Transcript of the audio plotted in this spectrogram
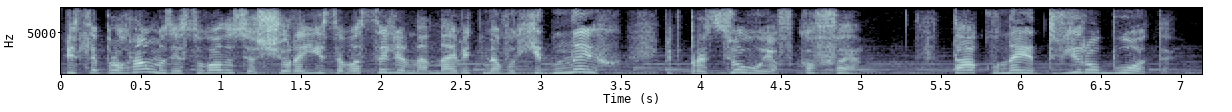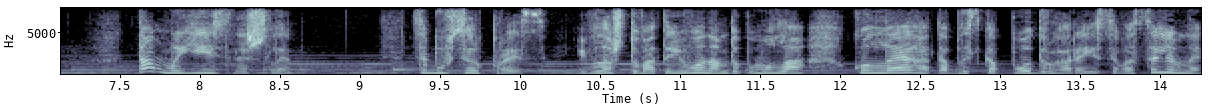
Після програми з'ясувалося, що Раїса Васильівна навіть на вихідних підпрацьовує в кафе. Так, у неї дві роботи. Там ми її знайшли. Це був сюрприз, і влаштувати його нам допомогла колега та близька подруга Раїси Васильівни,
